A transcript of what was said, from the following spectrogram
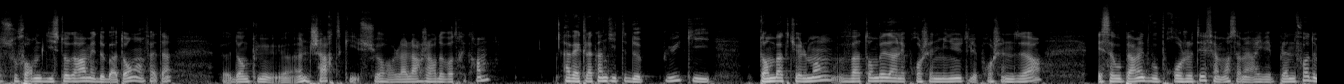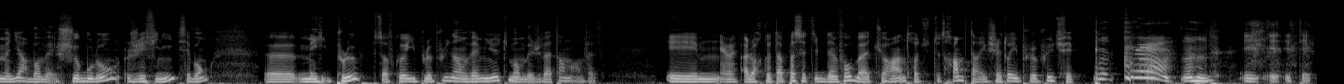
sous forme d'histogramme et de bâton en fait. Hein. donc un chart qui sur la largeur de votre écran, avec la quantité de pluie qui tombe actuellement, va tomber dans les prochaines minutes, les prochaines heures. Et ça vous permet de vous projeter. Enfin, moi, ça m'est arrivé plein de fois de me dire bon, ben, je suis au boulot, j'ai fini, c'est bon. Euh, mais il pleut, sauf qu'il pleut plus dans 20 minutes, bon ben je vais attendre en fait. Et eh alors que t'as pas ce type d'info, bah, tu rentres, tu te trempes, t'arrives chez toi, il pleut plus, tu fais et t'es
